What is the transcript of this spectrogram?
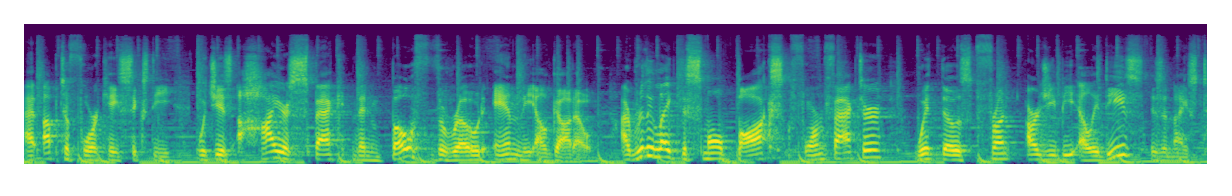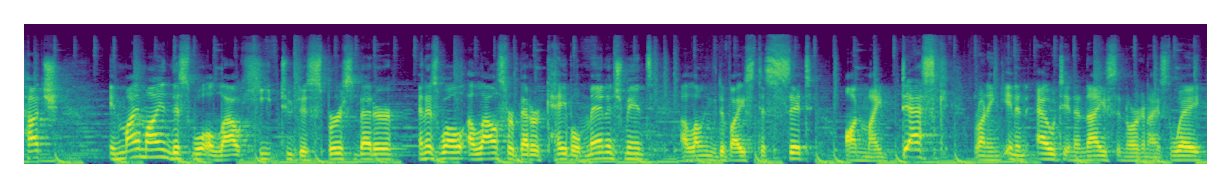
at up to 4K 60, which is a higher spec than both the Rode and the Elgato. I really like the small box form factor with those front RGB LEDs is a nice touch. In my mind, this will allow heat to disperse better and as well allows for better cable management, allowing the device to sit on my desk, running in and out in a nice and organized way,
